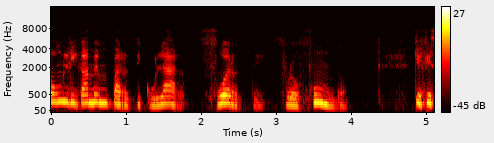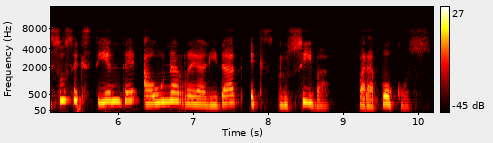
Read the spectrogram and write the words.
un ligamen particular, fuerte, profundo, que Jesús extiende a una realidad exclusiva para pocos,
